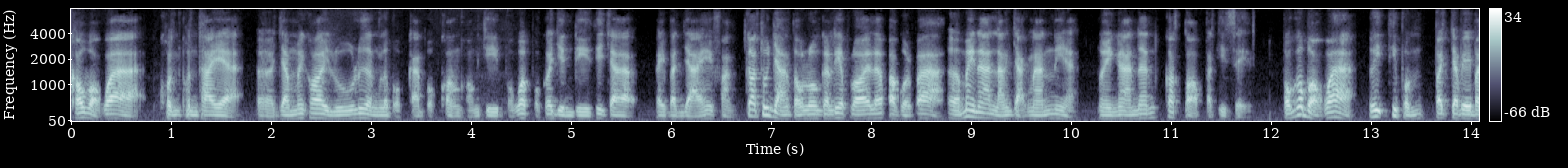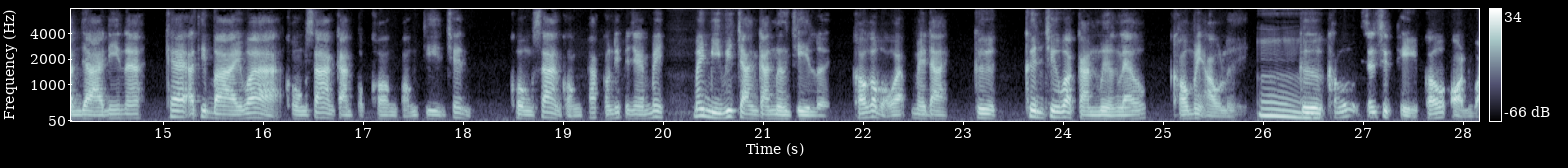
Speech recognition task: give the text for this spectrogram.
เขาบอกว่าคนคนไทยอะเออยังไม่ค่อยรู้เรื่องระบบการปกครองของจีนผมว่าผมก็ยินดีที่จะไปบรรยายให้ฟัง ก็ทุกอย่างตกลงกันเรียบร้อยแล้วปรากฏว่าเออไม่นานหลังจากนั้นเนี่ยหน่วยงานนั้นก็ตอบปฏิเสธ ผมก็บอกว่าเฮ้ยที่ผมจะไปบรรยายนี้นะ แค่อธิบายว่าโครงสร้างการปกครองของจีน เช่น โครงสร้างของพรรคของนี้เป็นยังไงไม่ไม่มีวิจารณ์การเมืองจีนเลยเขาก็บอกว่าไม่ได้ คือขึ้นชื่อว่าการเมืองแล้วเขาไม่เอาเลยอืมคือเขาเซนซิทีฟเขาอ่อนไหว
